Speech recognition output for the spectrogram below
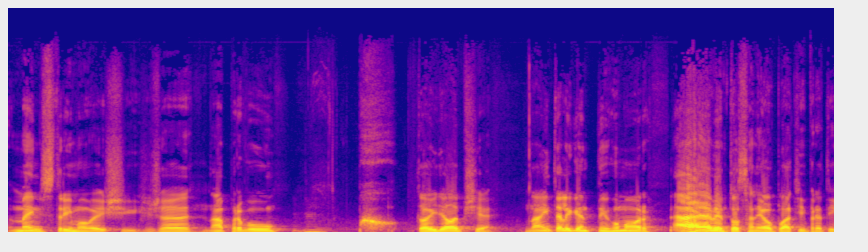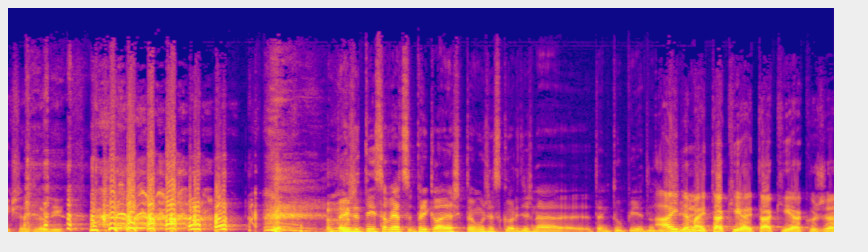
mainstreamovejší, že na prvú pch, to ide lepšie. Na inteligentný humor, a ja viem, to sa neoplatí pre tých 6 ľudí. Takže ty sa viac prikláňaš k tomu, že skôr ideš na ten tupý jednoduchší. A idem aj taký, aj taký, akože...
